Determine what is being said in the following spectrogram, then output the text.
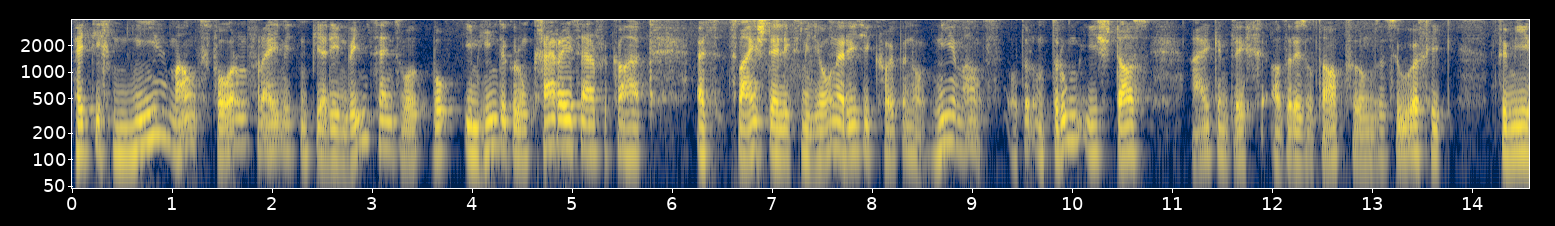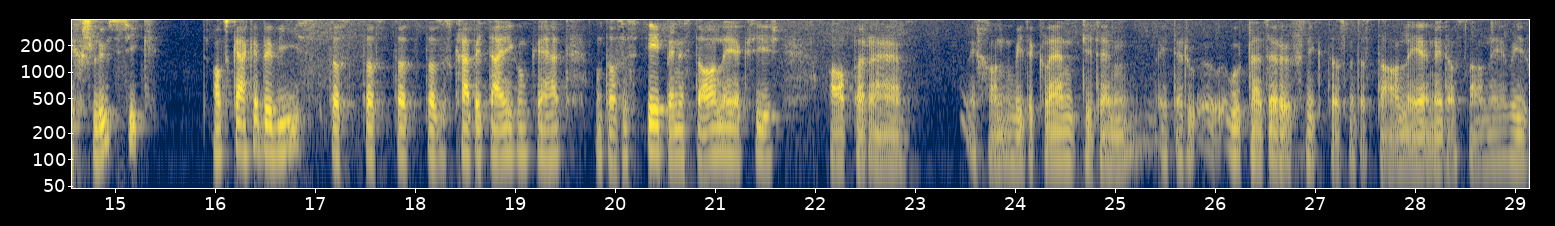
hätte ich niemals formfrei mit dem Pierin Vinzenz, wo, wo im Hintergrund keine Reserve hatte, ein zweistelliges Millionenrisiko übernommen. Niemals. Oder? Und darum ist das eigentlich als Resultat der Untersuchung für mich schlüssig als Gegenbeweis, dass, dass, dass, dass es keine Beteiligung gegeben hat und dass es eben ein Darlehen war. Aber äh, ich habe wieder gelernt in, dem, in der Urteilseröffnung, dass man das Darlehen nicht als Darlehen will.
